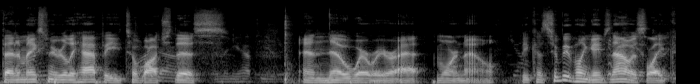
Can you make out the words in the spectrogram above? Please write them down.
that it makes me really happy to watch this and then you have to and know where we're at more now. Because two people playing games now is like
